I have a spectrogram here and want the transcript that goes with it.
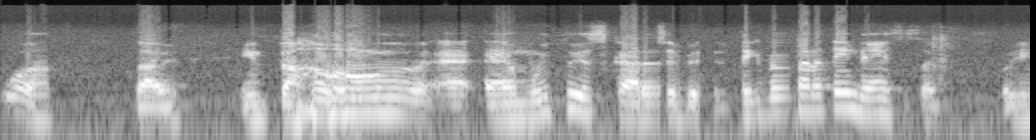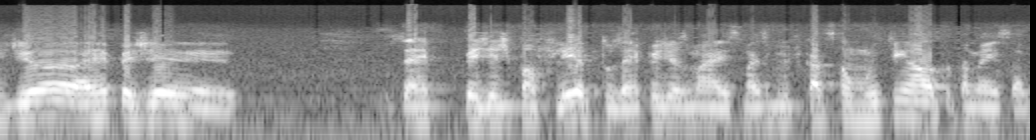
porra, sabe? Então, é, é muito isso, cara. Você tem que que tá na tendência, sabe? Hoje em dia, RPG. Os RPGs de panfletos, os RPGs mais, mais simplificados estão muito em alta também, sabe?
